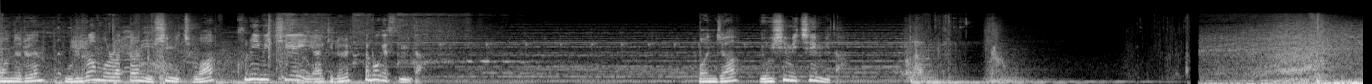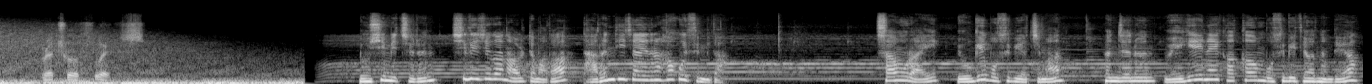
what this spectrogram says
오늘은 우리가 몰랐던 요시미츠와 쿠니미츠의 이야기를 해보겠습니다. 먼저 요시미츠입니다. Retroflix. 요시미츠는 시리즈가 나올 때마다 다른 디자인을 하고 있습니다. 사무라이 요괴 모습이었지만 현재는 외계인에 가까운 모습이 되었는데요.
